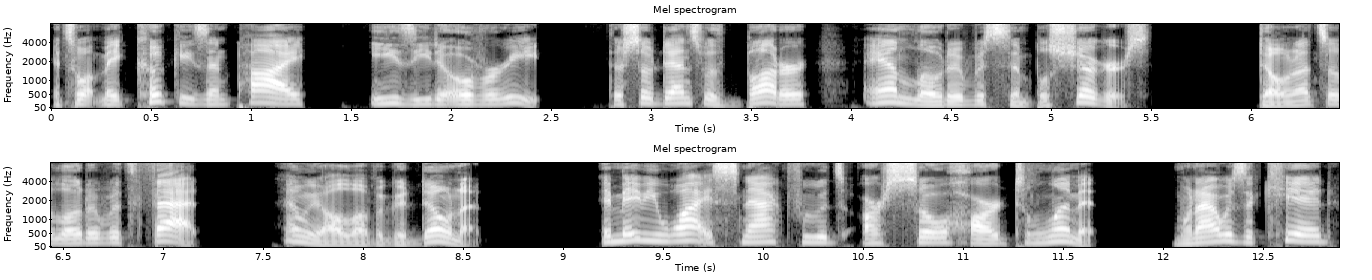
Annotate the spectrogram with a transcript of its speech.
It's what makes cookies and pie easy to overeat. They're so dense with butter and loaded with simple sugars. Donuts are loaded with fat, and we all love a good donut. It may be why snack foods are so hard to limit. When I was a kid,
